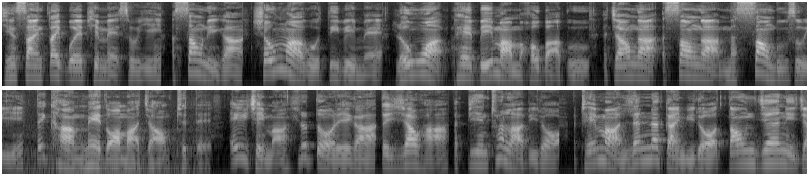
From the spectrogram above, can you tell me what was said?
ရင်ဆိုင်တိုက်ပွဲဖြစ်မယ်ဆိုရင် အဆောင်တွေကရှုံးမာကိုတိပေမဲ့လုံးဝဖယ်ပေးမှာမဟုတ်ပါဘူးအကြောင်းကအဆောင်ကမဆောင်ဘူးဆိုရင်တိတ်ခါမဲ့သွားမှာကြောင်းဖြစ်တယ်အဲ့ဒီအချိန်မှာလွတ်တော်တွေကတယောက်ဟာအပြင်ထွက်လာပြီးတော့အထဲမှာလက်နက်ကင်ပြီးတော့တောင်းကျမ်းနေကြ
